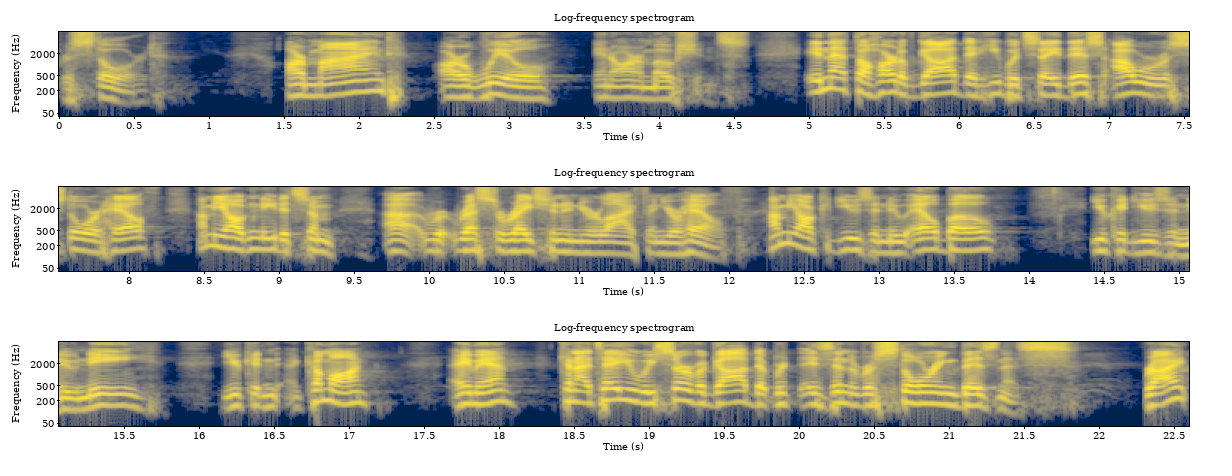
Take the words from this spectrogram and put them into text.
restored. Our mind, our will, and our emotions. Isn't that the heart of God that He would say this? I will restore health. How many of y'all have needed some uh, restoration in your life and your health? How many of y'all could use a new elbow? You could use a new knee. You can, come on. Amen. Can I tell you, we serve a God that is in the restoring business, right?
